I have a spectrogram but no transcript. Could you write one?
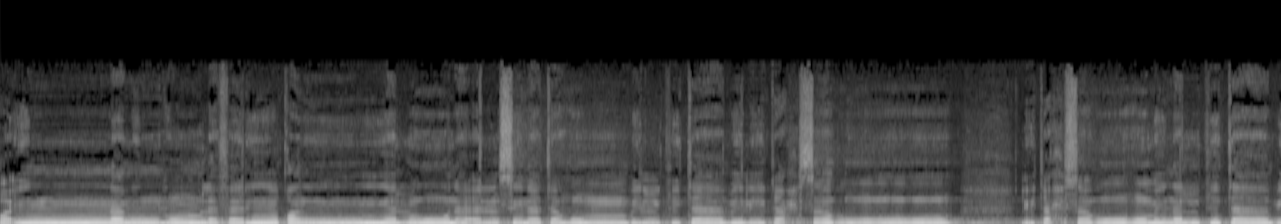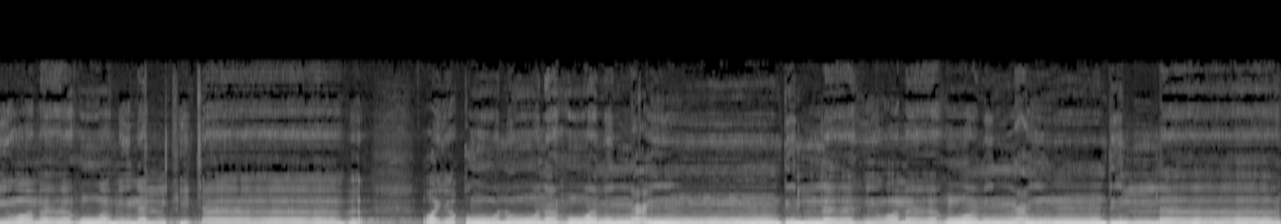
وإن منهم لفريقا يلون ألسنتهم بالكتاب لتحسبوه لتحسبوه من الكتاب وما هو من الكتاب. ويقولون هو من عند الله وما هو من عند الله.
